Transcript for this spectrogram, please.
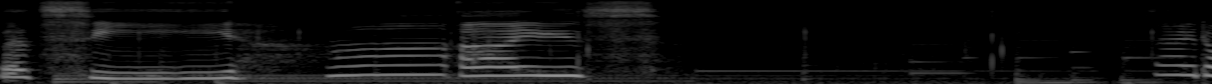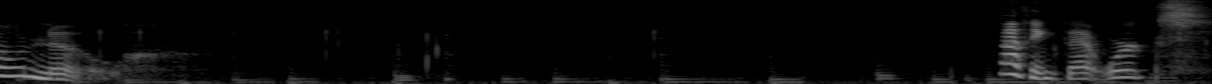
Let's see. Uh, eyes. I don't know. I think that works.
